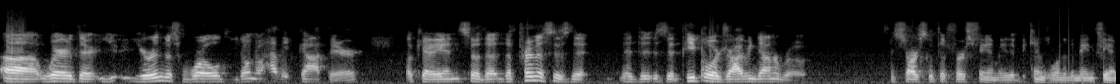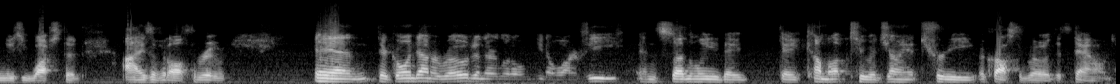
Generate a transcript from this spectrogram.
uh, where there you, you're in this world, you don't know how they got there, okay? And so the the premise is that is that people are driving down a road. It starts with the first family that becomes one of the main families. You watch the eyes of it all through, and they're going down a road in their little you know RV, and suddenly they they come up to a giant tree across the road that's downed,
